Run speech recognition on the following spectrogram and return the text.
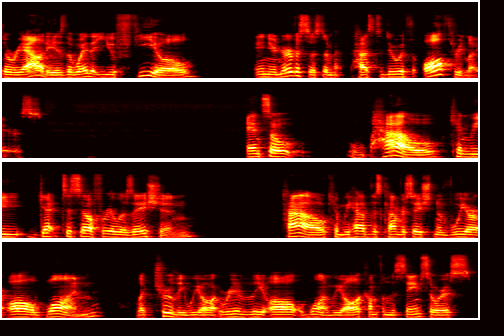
the reality is the way that you feel in your nervous system has to do with all three layers. And so how can we get to self-realization how can we have this conversation of we are all one like truly we are really all one we all come from the same source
